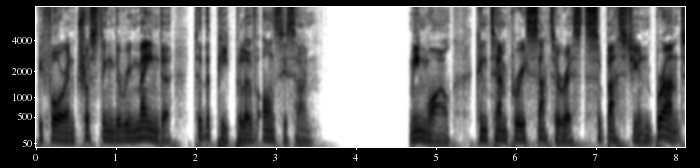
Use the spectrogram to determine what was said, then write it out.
before entrusting the remainder to the people of Ensisheim. Meanwhile, contemporary satirist Sebastian Brant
